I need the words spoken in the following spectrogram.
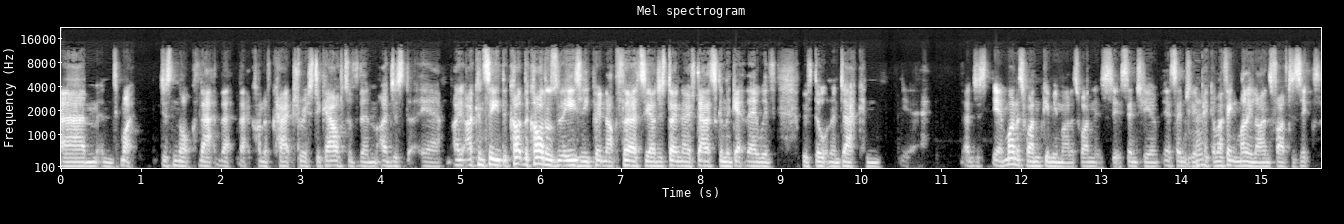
um, and might just knock that that that kind of characteristic out of them. I just yeah, I, I can see the the Cardinals are easily putting up thirty. I just don't know if Dallas going to get there with with Dalton and Dak and. yeah, I just yeah minus one. Give me minus one. It's essentially a, essentially mm-hmm. a pick 'em. I think money lines five to six.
